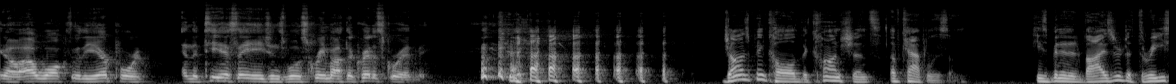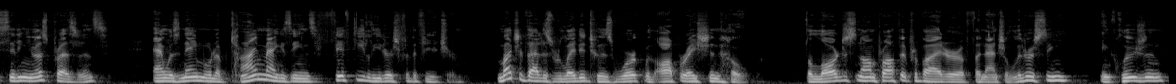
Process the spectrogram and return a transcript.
You know, I'll walk through the airport and the TSA agents will scream out their credit score at me. John's been called the conscience of capitalism. He's been an advisor to three sitting U.S. presidents and was named one of Time magazine's 50 leaders for the future. Much of that is related to his work with Operation Hope, the largest nonprofit provider of financial literacy, inclusion,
